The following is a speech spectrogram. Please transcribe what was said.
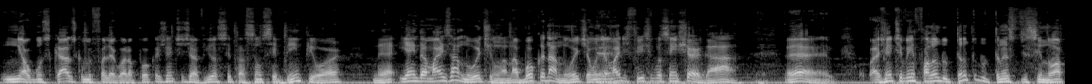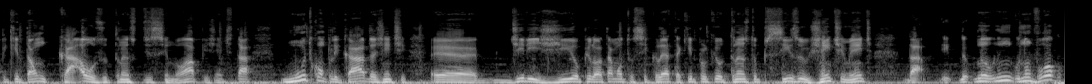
em alguns casos, como eu falei agora há pouco, a gente já viu a situação ser bem pior, né? E ainda mais à noite, lá na boca da noite, onde é, É. mais difícil você enxergar. É, a gente vem falando tanto do trânsito de Sinop, que tá um caos o trânsito de Sinop, gente, tá muito complicado a gente é, dirigir ou pilotar motocicleta aqui, porque o trânsito precisa urgentemente da... não, não vou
